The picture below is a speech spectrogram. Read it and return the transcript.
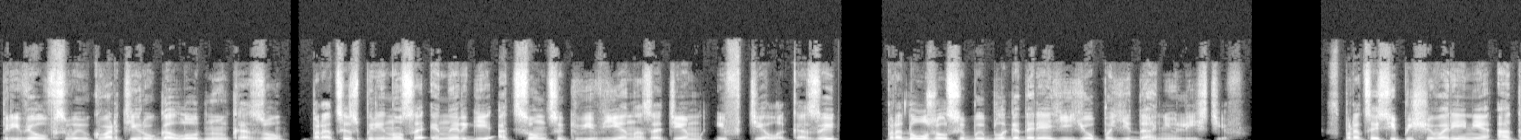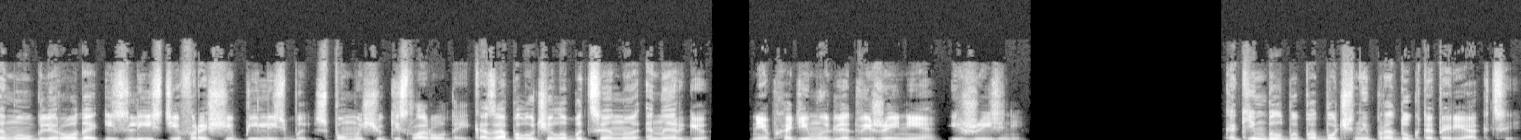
привел в свою квартиру голодную козу, процесс переноса энергии от солнца к вивьен, а затем и в тело козы продолжился бы благодаря ее поеданию листьев. В процессе пищеварения атомы углерода из листьев расщепились бы с помощью кислорода, и коза получила бы ценную энергию, необходимую для движения и жизни. Каким был бы побочный продукт этой реакции?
